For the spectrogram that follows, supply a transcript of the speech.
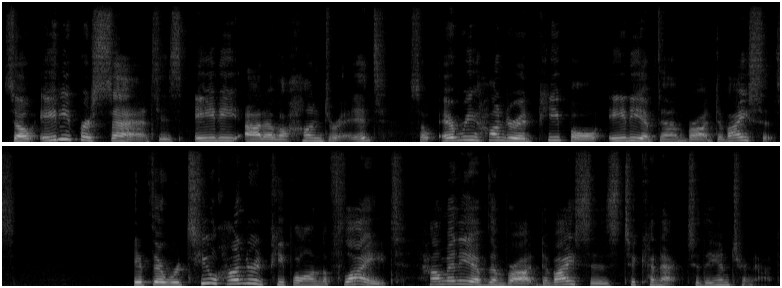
So 80% is 80 out of 100. So every 100 people, 80 of them brought devices. If there were 200 people on the flight, how many of them brought devices to connect to the internet.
